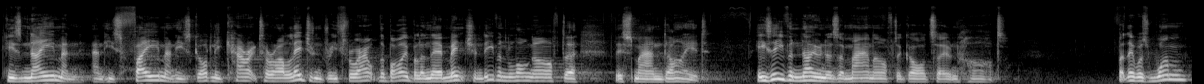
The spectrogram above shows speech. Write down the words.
His name and, and his fame and his godly character are legendary throughout the Bible, and they're mentioned even long after this man died. He's even known as a man after God's own heart. But there was one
